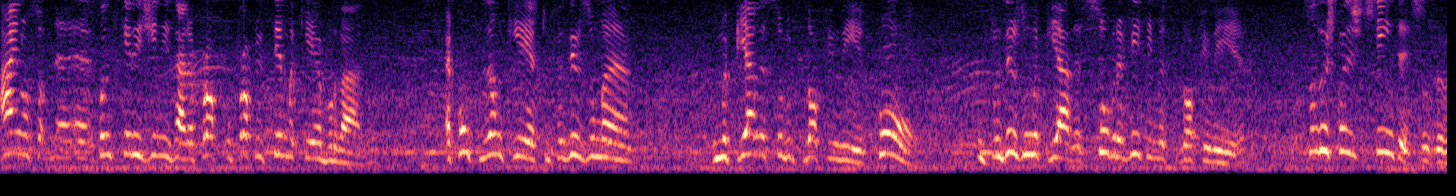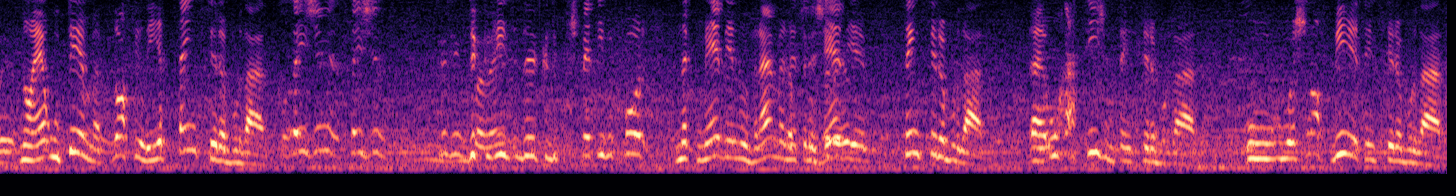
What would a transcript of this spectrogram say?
ai, não sou, eh, eh, quando se quer higienizar a pró- o próprio tema que é abordado, a confusão que é tu fazeres uma, uma piada sobre pedofilia com o fazeres uma piada sobre a vítima de pedofilia são duas coisas distintas. Absolutamente. Não é? O tema pedofilia tem de ser abordado, Claro. seja, seja Seja de que, de de perspectiva for, na comédia, no drama, na tragédia, tem de ser abordado. Ah, o racismo tem de ser abordado. O, a xenofobia tem de ser abordada.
